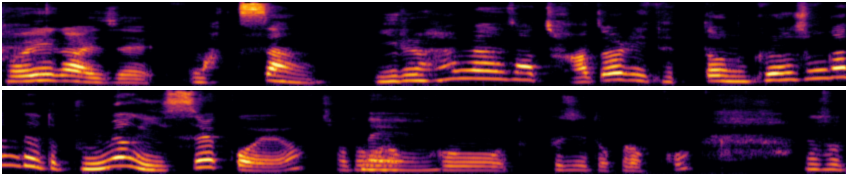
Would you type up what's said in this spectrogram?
저희가 이제 막상 일을 하면서 좌절이 됐던 그런 순간들도 분명히 있을 거예요. 저도 네. 그렇고 도프지도 그렇고. 그래서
